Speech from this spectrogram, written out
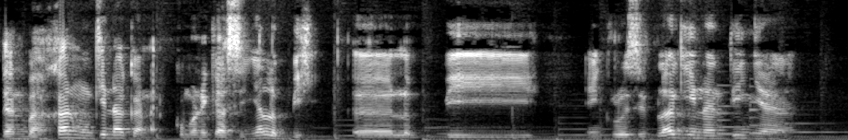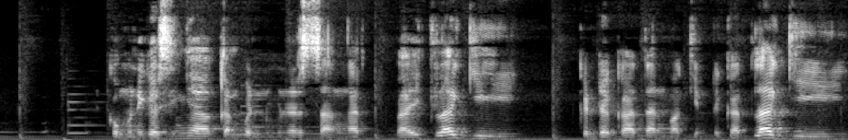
dan bahkan mungkin akan komunikasinya lebih eh, lebih inklusif lagi nantinya. Komunikasinya akan benar-benar sangat baik lagi. Kedekatan makin dekat lagi.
